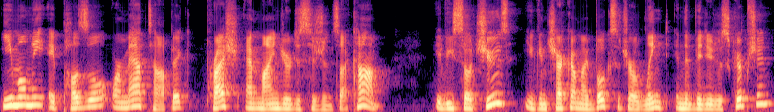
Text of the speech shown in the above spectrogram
email me a puzzle or math topic, presh at mindyourdecisions.com. If you so choose, you can check out my books which are linked in the video description,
